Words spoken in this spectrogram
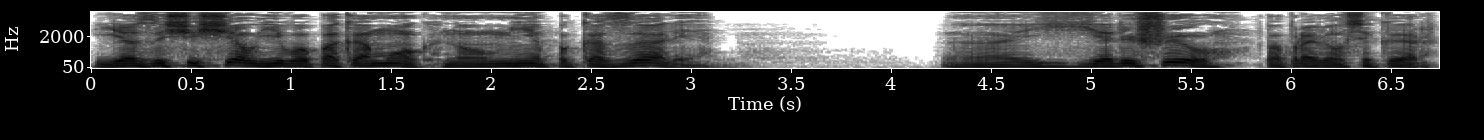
Я защищал его пока мог, но мне показали...» «Э, «Я решил», — поправился Кэр,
